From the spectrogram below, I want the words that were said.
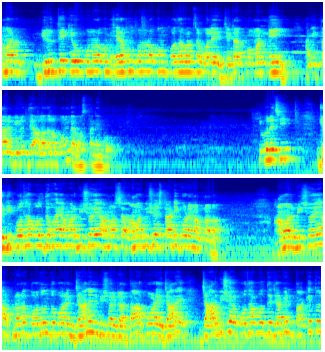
আমার বিরুদ্ধে কেউ কোনো রকম, এরকম কোনো রকম কথাবার্তা বলে যেটার প্রমাণ নেই, আমি তার বিরুদ্ধে আলাদা রকম ব্যবস্থা নেব। কি বলেছি? যদি কথা বলতে হয় আমার বিষয়ে, আমার আমার বিষয়ে স্টাডি করেন আপনারা। আমার বিষয়ে আপনারা তদন্ত করেন, জানেন বিষয়টা। তারপরে যারে, যার বিষয়ে কথা বলতে যাবেন, তাকে তো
